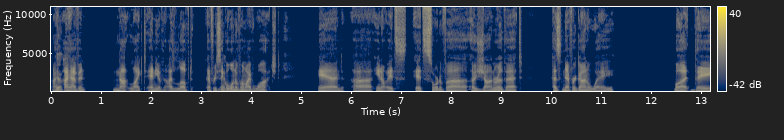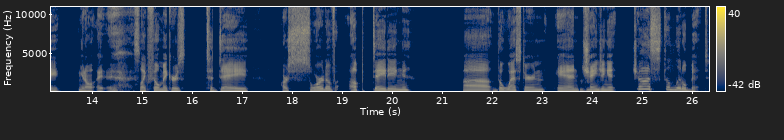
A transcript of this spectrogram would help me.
I, Yeah. I haven't not liked any of them. I loved every single one of them I've watched. And uh, you know, it's it's sort of a, a genre that has never gone away, but they, you know, it, it- it's like filmmakers today are sort of updating uh the western and Mhm. changing it just a little bit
